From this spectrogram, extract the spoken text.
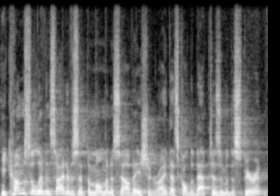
He comes to live inside of us at the moment of salvation, right? That's called the baptism of the Spirit.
